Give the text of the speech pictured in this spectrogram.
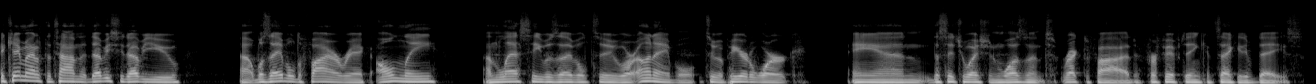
It came out at the time that WCW uh, was able to fire Ric only unless he was able to or unable to appear to work and the situation wasn't rectified for 15 consecutive days.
